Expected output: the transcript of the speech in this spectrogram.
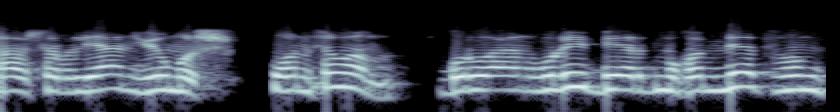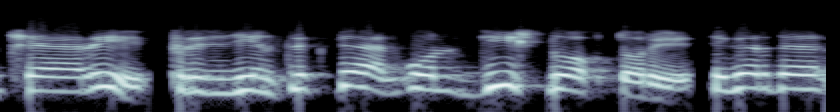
tabşyrylýan ýumuş. Onsoňam Gurbanguly Berdimuhamedowyň käri prezidentlik däl, ol diş doktory. Eger-de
